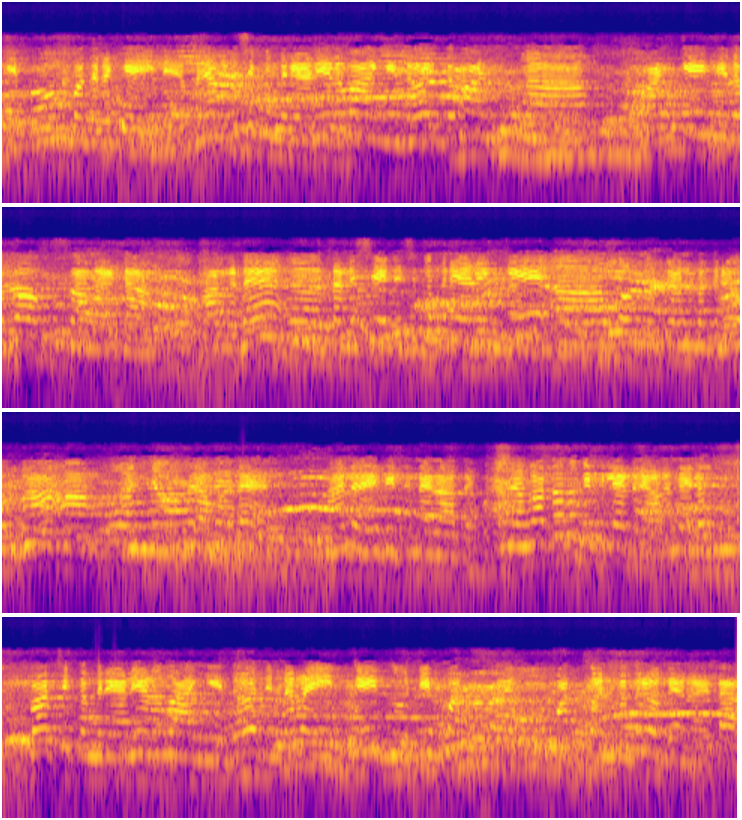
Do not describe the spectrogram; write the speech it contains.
ഇറങ്ങിയപ്പോ ഒമ്പതരക്ക് ആയില്ലേ. അപ്പൊ ഞങ്ങൾ ചിക്കൻ ബിരിയാണിയാണ് വാങ്ങിയത്. ഇത് വൺ കെ ജിയുടെ ബോക്സ് ആണ് കേട്ടോ. അവിടെ തലശ്ശേരി ചിക്കൻ ബിരിയാണിക്ക് തൊണ്ണൂറ്റൊൻപത് രൂപ അഞ്ഞൂറ് ഗ്രാം അല്ലേ? നല്ല എഴുതിയിട്ടുണ്ടായിരുന്നു പക്ഷെ ഞങ്ങൾ അതൊന്നും കിട്ടില്ല കേട്ടോ. ഞങ്ങൾ എന്തായാലും ഇപ്പോൾ ചിക്കൻ ബിരിയാണിയാണ് വാങ്ങിയത്. ഇതിന്റെ റേറ്റ് ഇരുന്നൂറ്റി പത്ത് പത്തൊൻപത് രൂപയാണ് കേട്ടോ.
